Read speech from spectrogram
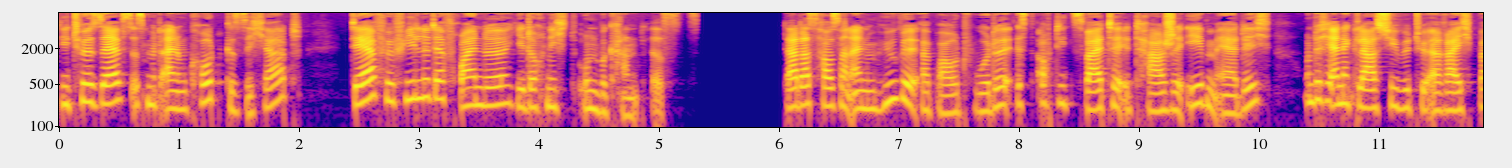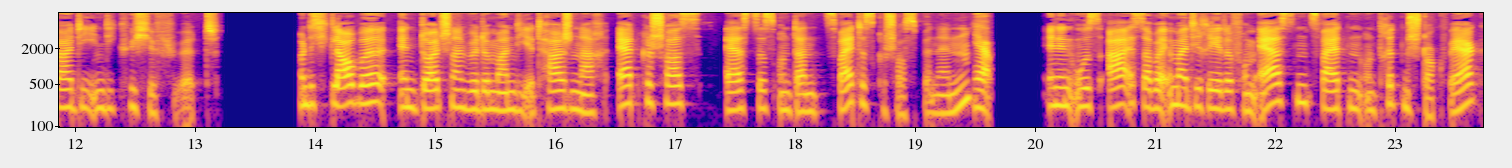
Die Tür selbst ist mit einem Code gesichert, der für viele der Freunde jedoch nicht unbekannt ist. Da das Haus an einem Hügel erbaut wurde, ist auch die zweite Etage ebenerdig und durch eine Glasschiebetür erreichbar, die in die Küche führt. Und ich glaube, in Deutschland würde man die Etagen nach Erdgeschoss, erstes und dann zweites Geschoss benennen. Ja. In den USA ist aber immer die Rede vom ersten, zweiten und dritten Stockwerk.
